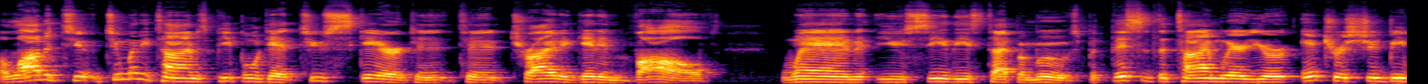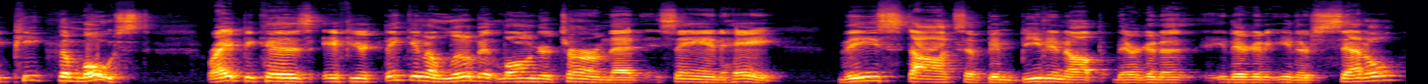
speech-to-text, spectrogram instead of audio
a lot of too too many times people get too scared to to try to get involved when you see these type of moves. But this is the time where your interest should be piqued the most right? Because if you're thinking a little bit longer term that saying hey these stocks have been beaten up they're gonna they're gonna either settle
